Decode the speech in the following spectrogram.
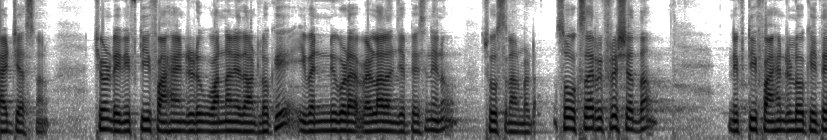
యాడ్ చేస్తున్నాను. చూడండి నిఫ్టీ ఫైవ్ హండ్రెడ్ వన్ అనే దాంట్లోకి ఇవన్నీ కూడా వెళ్ళాలని చెప్పేసి నేను చూస్తున్నాను అనమాట సో ఒకసారి రిఫ్రెష్ చేద్దాం. నిఫ్టీ ఫైవ్ హండ్రెడ్లోకి అయితే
